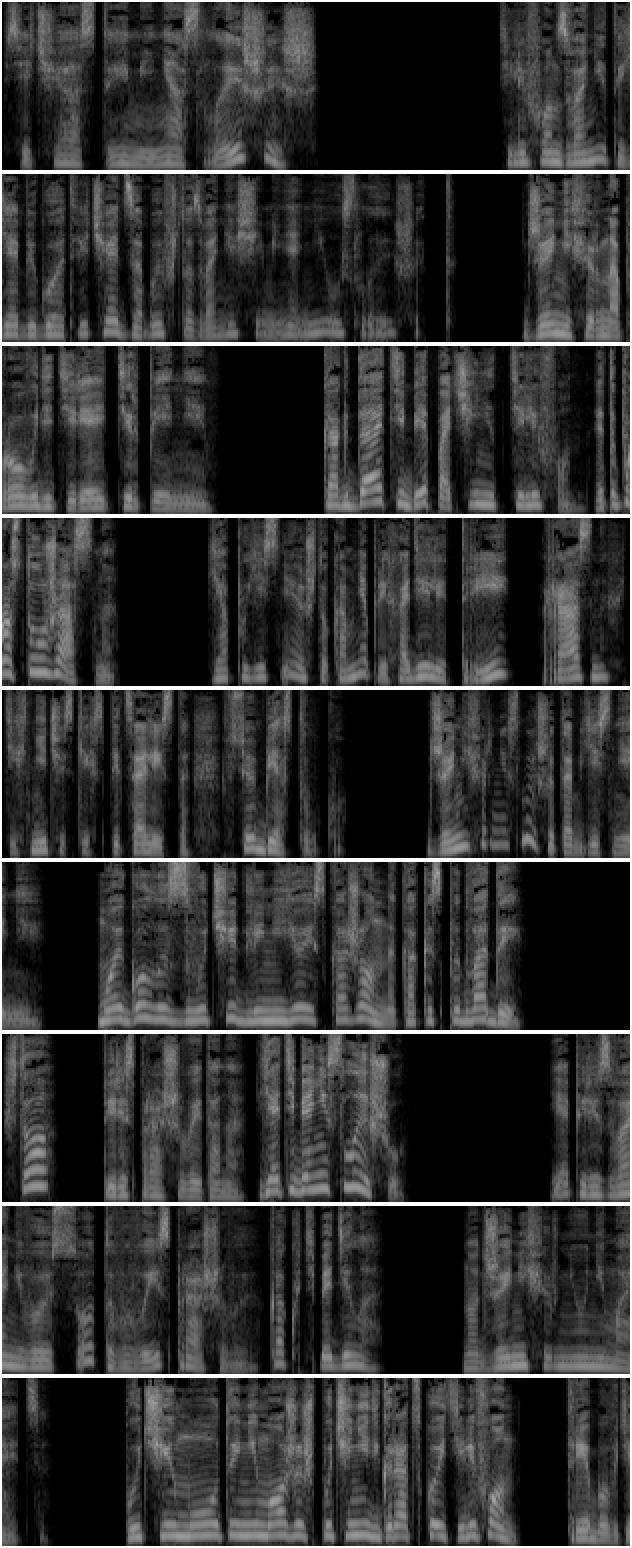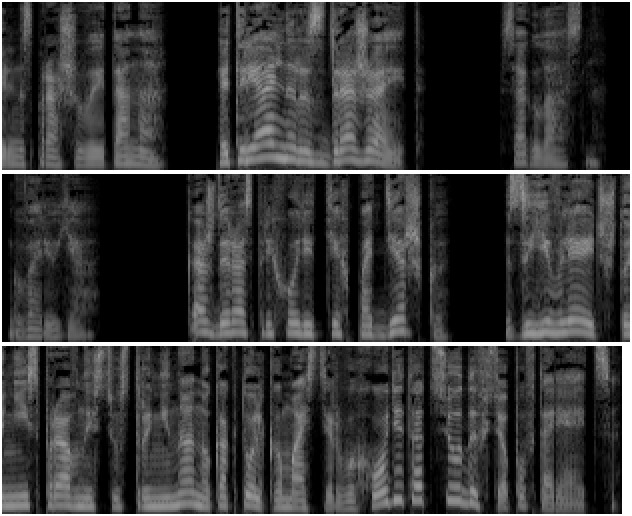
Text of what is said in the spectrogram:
Сейчас ты меня слышишь? Телефон звонит, и я бегу отвечать, забыв, что звонящий меня не услышит. Дженнифер на проводе теряет терпение. Когда тебе починят телефон? Это просто ужасно. Я поясняю, что ко мне приходили три разных технических специалиста. Все без толку. Дженнифер не слышит объяснений. Мой голос звучит для нее искаженно, как из-под воды. «Что?» — переспрашивает она. «Я тебя не слышу!» Я перезваниваю сотового и спрашиваю, как у тебя дела? Но Дженнифер не унимается. «Почему ты не можешь починить городской телефон?» — требовательно спрашивает она. «Это реально раздражает». «Согласна», — говорю я. Каждый раз приходит техподдержка, заявляет, что неисправность устранена, но как только мастер выходит отсюда, все повторяется.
